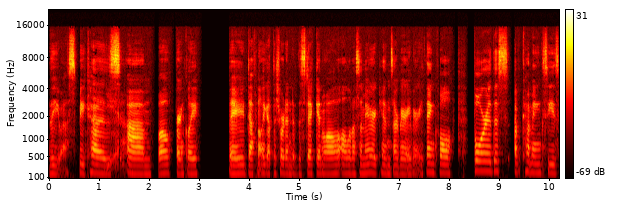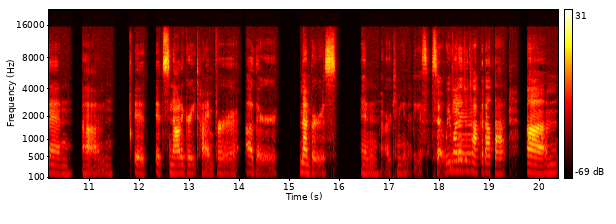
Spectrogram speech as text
the U.S. because, um, well, frankly, they definitely got the short end of the stick. And while all of us Americans are very, very thankful for this upcoming season, um, it it's not a great time for other members in our communities. So we wanted to talk about that. Um,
